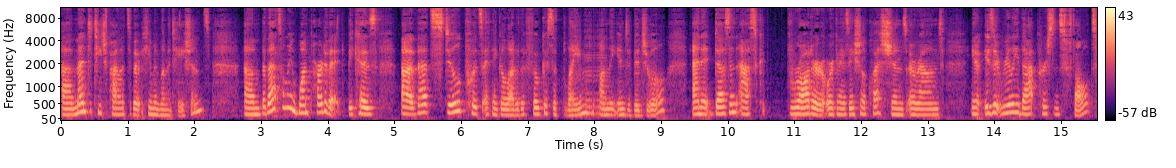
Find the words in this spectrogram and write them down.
uh, meant to teach pilots about human limitations. Um, but that's only one part of it because uh, that still puts, I think, a lot of the focus of blame mm-hmm. on the individual, and it doesn't ask broader organizational questions around you know is it really that person's fault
